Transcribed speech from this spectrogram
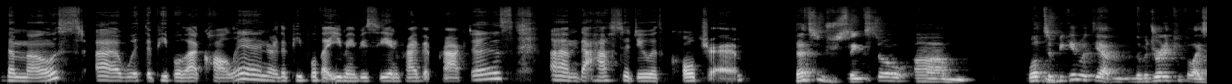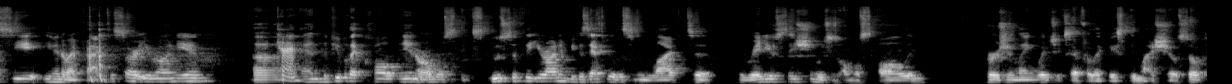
the most uh, with the people that call in or the people that you maybe see in private practice um, that has to do with culture? That's interesting. So, um, well, to begin with, yeah, the majority of people I see, even in my practice, are Iranian. Uh, Okay. And the people that call in are almost exclusively Iranian because they have to be listening live to the radio station, which is almost all in Persian language, except for like basically my show. So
